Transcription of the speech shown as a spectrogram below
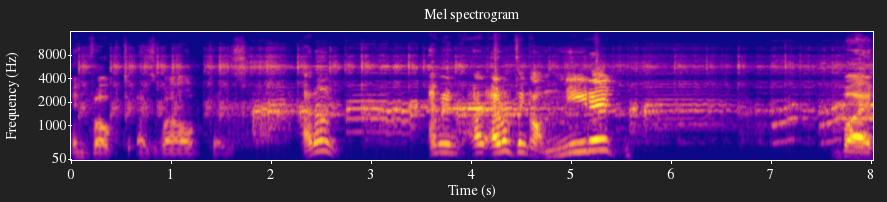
invoked as well because I don't. I mean, I, I don't think I'll need it, but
